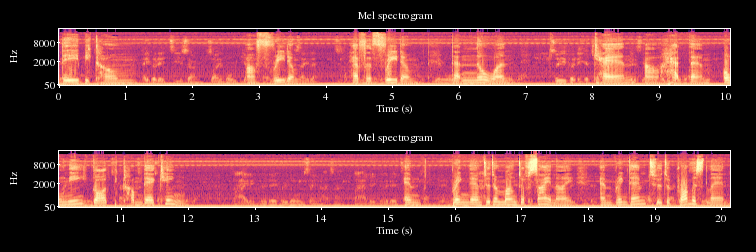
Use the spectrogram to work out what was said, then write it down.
they become a freedom have the freedom that no one can uh, or them. Only God become their king and bring them to the Mount of Sinai and bring them to the Promised Land.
